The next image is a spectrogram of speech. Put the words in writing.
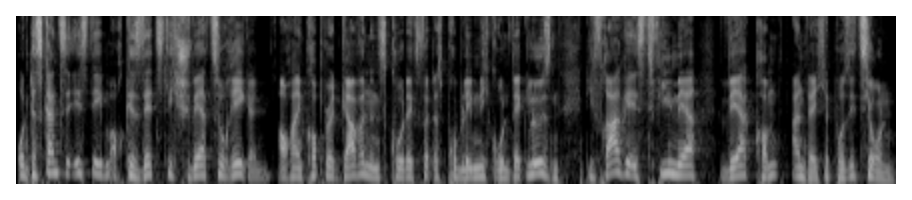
Und das Ganze ist eben auch gesetzlich schwer zu regeln. Auch ein Corporate Governance Kodex wird das Problem nicht grundweg lösen. Die Frage ist vielmehr, wer kommt an welche Position.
